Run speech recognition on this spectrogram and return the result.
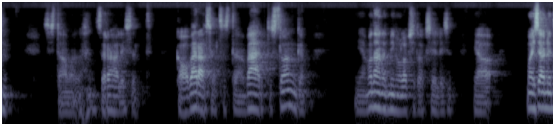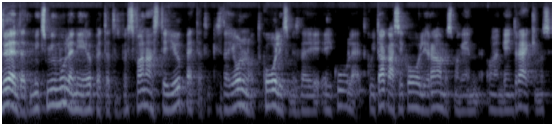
sest ta, see raha lihtsalt kaob ära sealt, sest ta väärtus langeb. ja ma tahan, et minu lapsed oleks sellised ja ma ei saa nüüd öelda, et miks mulle nii ei õpetatud, sest vanasti ei õpetatudki, seda ei olnud, koolis me seda ei, ei kuule, et kui tagasi kooli raames ma käin, olen käinud rääkimas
